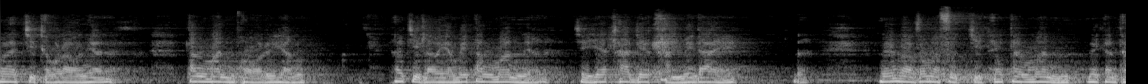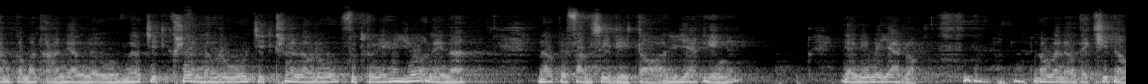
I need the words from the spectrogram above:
ว่าจิตของเราเนี่ยตั้งมั่นพอหรือยังถ้าจิตเรายังไม่ตั้งมั่นเนี่ยจะแยกธาตุแยกขันธ์ไม่ได้นะ งั้นเราต้องมาฝึกจิตให้ตั้งมั่นในการทำกรรมฐานอย่างหนึ่ง แล้วจิตเคลื่อนเรารู้ จิตเคลื่อนเรารู้ ฝึกตัวนี้ให้เยอะเลยนะ แล้วไปฟังซีดีต่อแยกเองอย่างนี้ไม่ยากหรอกเพราะมันเอาแต่คิดเอา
